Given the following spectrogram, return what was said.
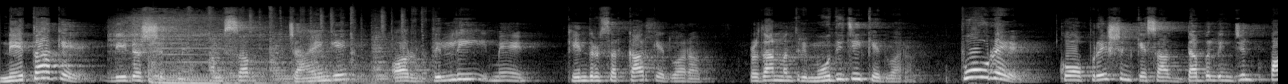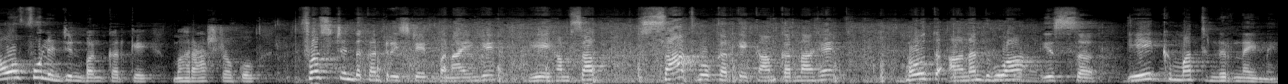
नेता के लीडरशिप में हम सब जाएँगे, और दिल्ली में केंद्र सरकार के द्वारा, प्रधानमंत्री मोदी जी के द्वारा, पूरे कोऑपरेशन के साथ डबल इंजन पावरफुल इंजन बन करके महाराष्ट्र को first in the country state बनाएँगे। ये हम सब साथ होकर के काम करना है। बहुत आनंद हुआ इस एक मत निर्णय में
